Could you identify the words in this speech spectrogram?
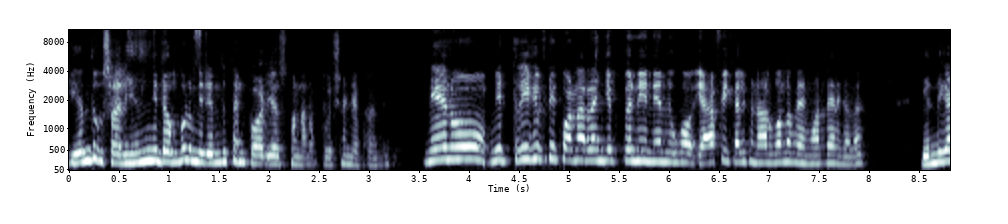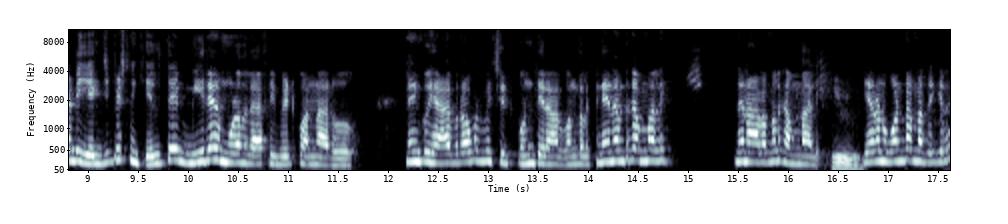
ఎందుకు సార్ ఎన్ని డబ్బులు మీరు ఎందుకని పాడు చేసుకున్నారు? ఒక విషయం చెప్పండి. నేను మీరు త్రీ ఫిఫ్టీ కొన్నారని చెప్పి నేను యాభై కలిపి నాలుగు వందలు నేను కొనలేను కదా. ఎందుకంటే ఎగ్జిబిషన్కి వెళ్తే మీరే మూడు వందల యాభై పెట్టుకున్నారు నేను ఇంకో యాభై రూపాయలు మీరు చిట్టు కొంటే నాలుగు వందలకి నేను ఎంతకు అమ్మాలి? నేను ఆరు వందలకి అమ్మాలి. ఎవరైనా కొంటారు నా దగ్గర?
